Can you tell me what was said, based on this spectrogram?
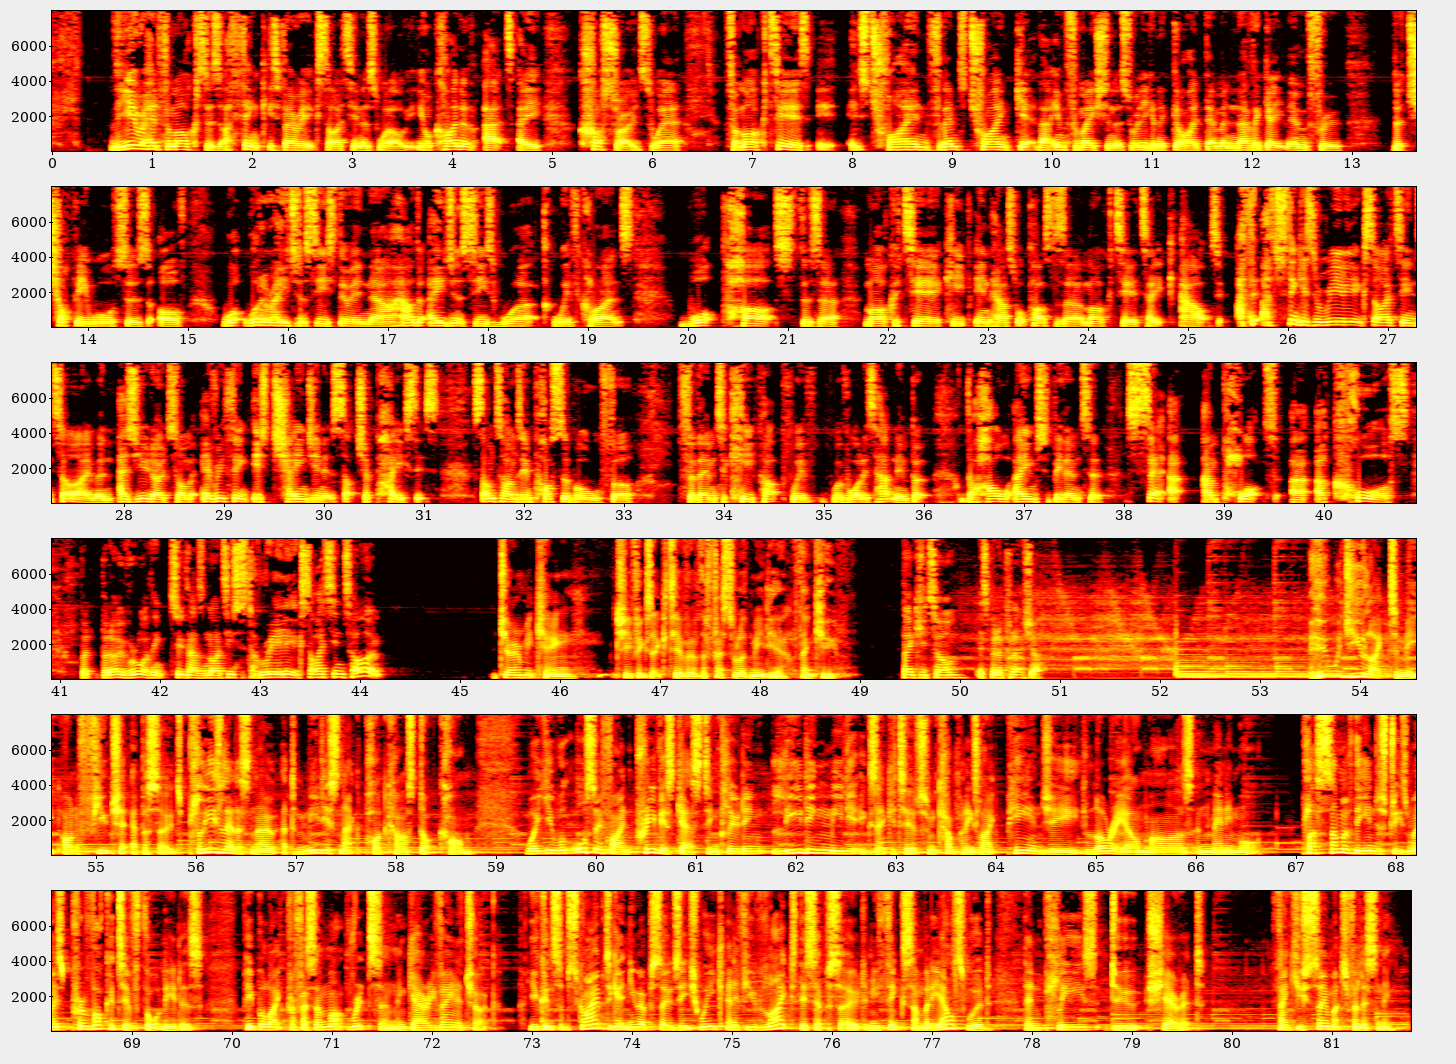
The year ahead for marketers, I think, is very exciting as well. You're kind of at a crossroads where for marketeers, it, it's trying for them to try and get that information that's really going to guide them and navigate them through the choppy waters of what, what are agencies doing now? How do agencies work with clients? what parts does a marketeer keep in house? What parts does a marketeer take out? I, th- I just think it's a really exciting time. And as you know, Tom, everything is changing at such a pace. It's sometimes impossible for for them to keep up with, with what is happening. But the whole aim should be them to set a, and plot a, a course. But, but overall, I think 2019 is just a really exciting time. Jeremy King, Chief Executive of the Festival of Media, thank you. Thank you, Tom. It's been a pleasure. Who would you like to meet on future episodes? Please let us know at mediasnackpodcast.com, where you will also find previous guests, including leading media executives from companies like P&G, L'Oreal, Mars, and many more. Plus some of the industry's most provocative thought leaders, people like Professor Mark Ritson and Gary Vaynerchuk. You can subscribe to get new episodes each week, and if you liked this episode and you think somebody else would, then please do share it. Thank you so much for listening.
